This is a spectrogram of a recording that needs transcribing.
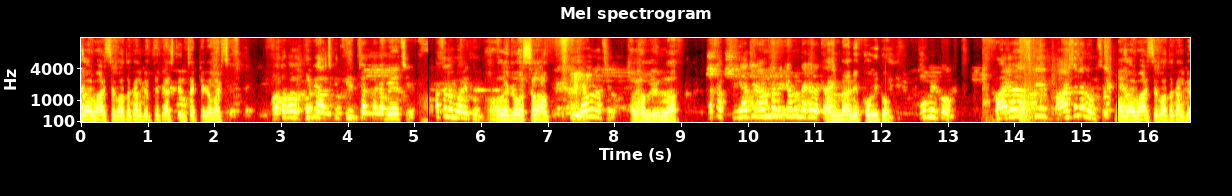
বাজার বাড়ছে গতকালকে থেকে আজ তিন চার টাকা বাড়ছে। গতকাল থেকে আজকে তিন চার টাকা বেড়েছে। আসসালামু আলাইকুম। ওয়ালাইকুম আসসালাম। কেমন আছেন? আলহামদুলিল্লাহ। কাকা পেঁয়াজের আমদানি কেমন দেখা যাচ্ছে? আমদানি খুবই কম। খুবই কম। বাজার আজকে বাড়ছে না কমছে? বাজার বাড়ছে গতকালকে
